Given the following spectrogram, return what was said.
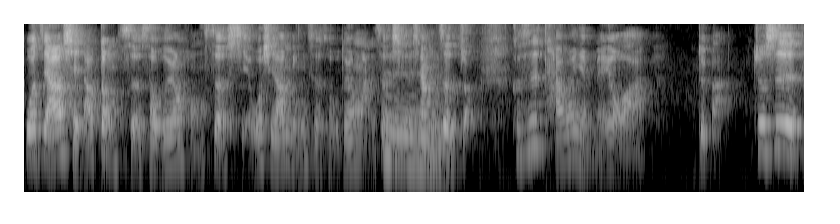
我只要写到动词的时候，我都用红色写；我写到名词的时候，我都用蓝色写。嗯、像这种，可是台湾也没有啊，对吧？就是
